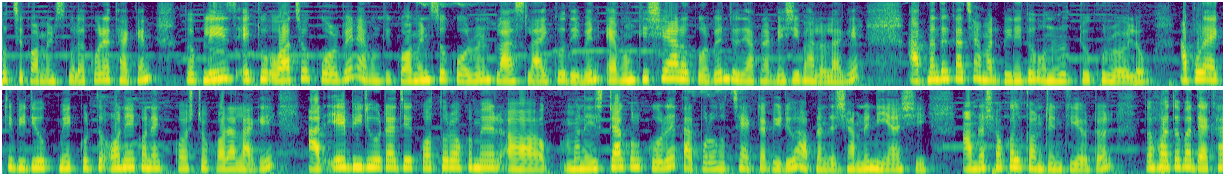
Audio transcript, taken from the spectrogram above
হচ্ছে কমেন্টসগুলো করে থাকেন? তো প্লিজ একটু ওয়াচও করবেন এবং কি কমেন্টসও করবেন প্লাস লাইকও দিবেন এবং কি শেয়ারও করবেন যদি আপনার বেশি ভালো লাগে। আপনাদের কাছে আমার বিনীত অনুরোধটুকু রইল। আপুরা, একটি ভিডিও মেক করতে অনেক অনেক কষ্ট করা লাগে। আর এই ভিডিওটা যে কত রকমের মানে স্ট্রাগল করে তারপরে হচ্ছে একটা ভিডিও আপনাদের সামনে নিয়ে আসি। আমরা সকল কন্টেন্ট ক্রিয়েটর তো হয়তো বা দেখা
